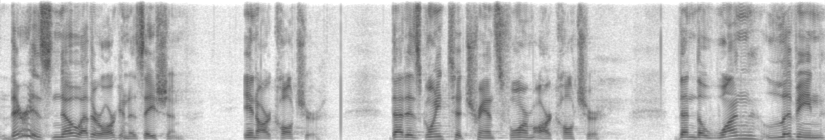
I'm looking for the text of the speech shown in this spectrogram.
There is no other organization in our culture that is going to transform our culture than the one living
